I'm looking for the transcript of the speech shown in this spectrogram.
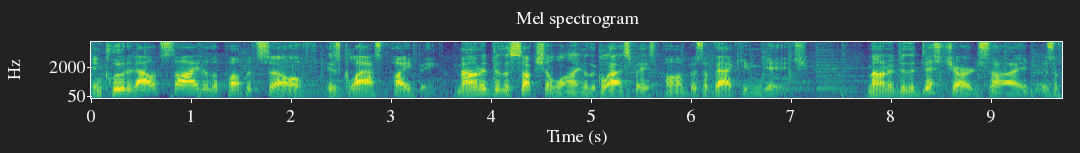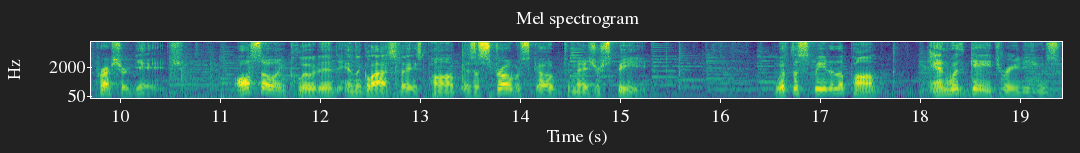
Included outside of the pump itself is glass piping. Mounted to the suction line of the glass face pump is a vacuum gauge. Mounted to the discharge side is a pressure gauge. Also included in the glass face pump is a stroboscope to measure speed. With the speed of the pump, and with gauge readings,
